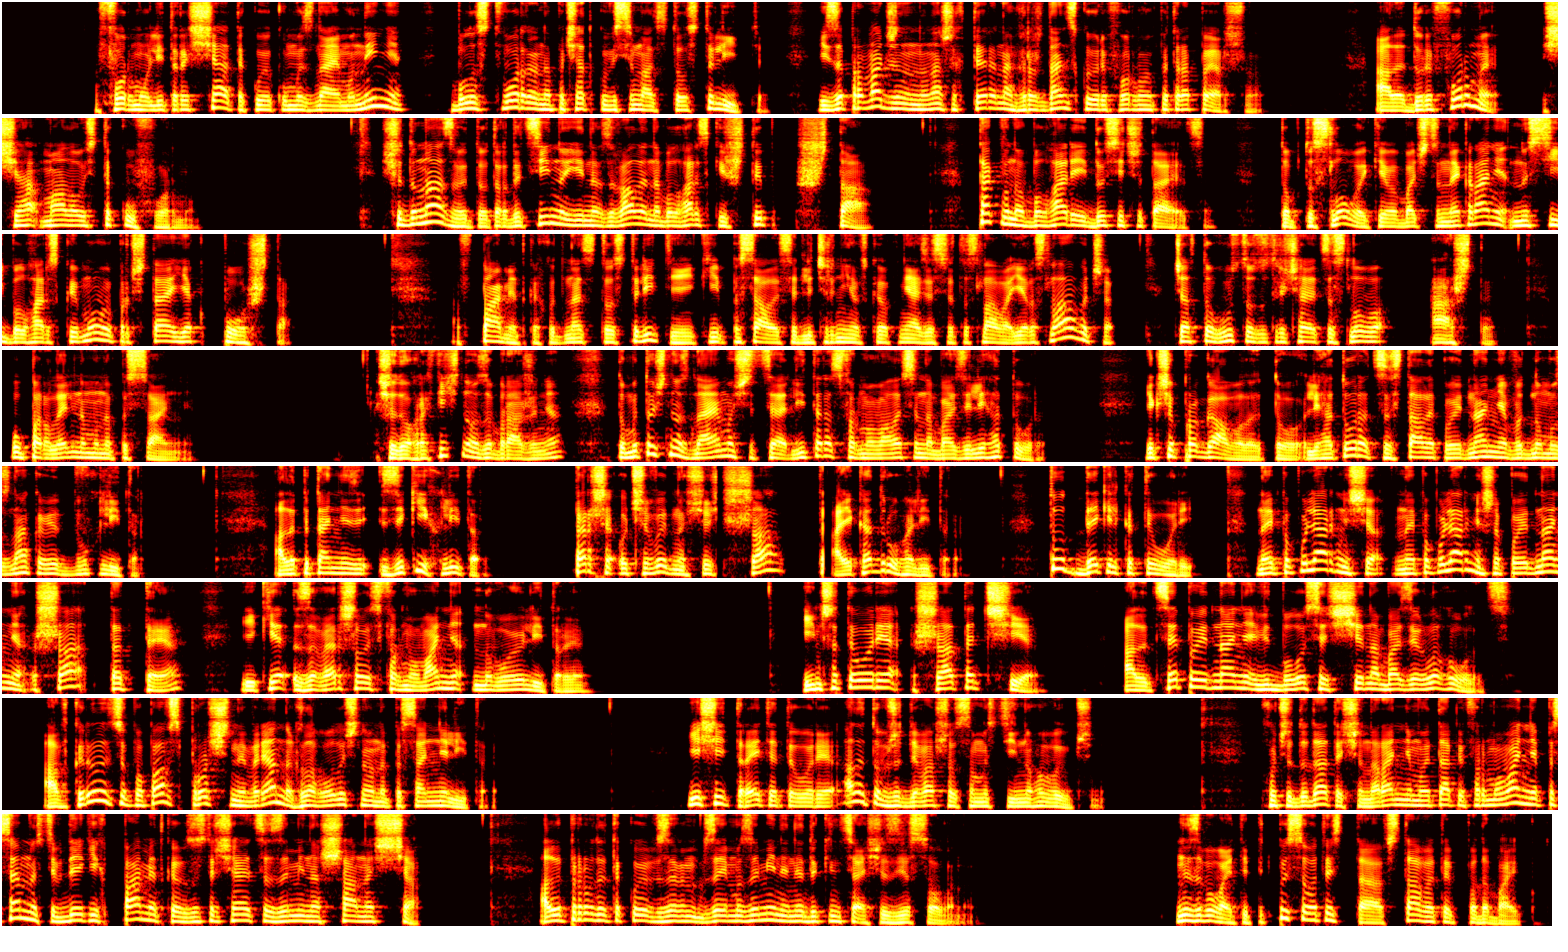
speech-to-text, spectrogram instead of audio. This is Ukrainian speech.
Форму літери ща, таку, яку ми знаємо нині, було створено на початку XVIII століття і запроваджено на наших теренах гражданською реформою Петра І. Але до реформи ща мала ось таку форму. Щодо назви, то традиційно її називали на болгарський штип шта. Так воно в Болгарії досі читається. Тобто слово, яке ви бачите на екрані, носій болгарської мови прочитає як пошта. В пам'ятках 11 століття, які писалися для чернігівського князя Святослава Ярославовича, часто густо зустрічається слово аште у паралельному написанні. Щодо графічного зображення, то ми точно знаємо, що ця літера сформувалася на базі лігатури. Якщо прогавили, то лігатура це стале поєднання в одному знакові двох літер. Але питання з яких літер? Перше, очевидно, що Ш, а яка друга літера? Тут декілька теорій. Найпопулярніше, найпопулярніше поєднання Ш та Т, яке завершилось формування новою літерою. Інша теорія Ш та Ч. Але це поєднання відбулося ще на базі глаголиць. А в кирилицю попав спрощений варіант глаголичного написання літери. Є ще й третя теорія, але то вже для вашого самостійного вивчення. Хочу додати, що на ранньому етапі формування писемності в деяких пам'ятках зустрічається заміна ша на ща. Але природа такої взаємозаміни не до кінця ще з'ясована. Не забувайте підписуватись та вставити вподобайку.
